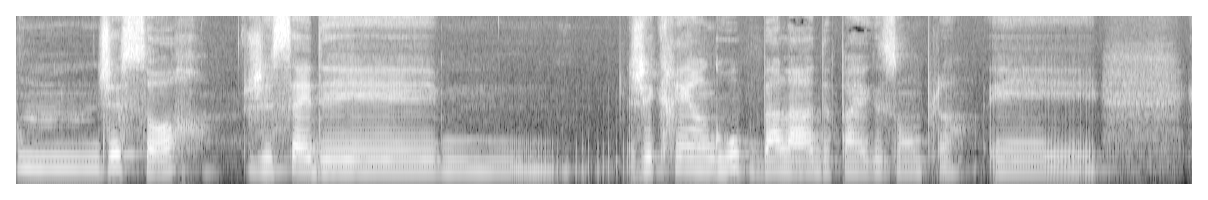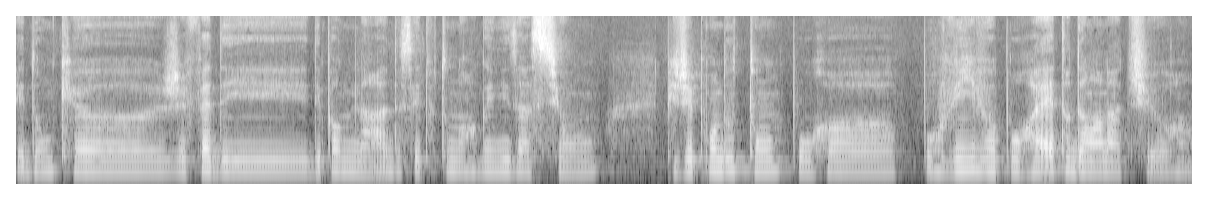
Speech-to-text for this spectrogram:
je sors, j'essaie de. J'ai créé un groupe balade par exemple et, et donc euh, j'ai fait des, des promenades, c'est toute une organisation. Puis je prends du temps pour, euh, pour vivre, pour être dans la nature.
